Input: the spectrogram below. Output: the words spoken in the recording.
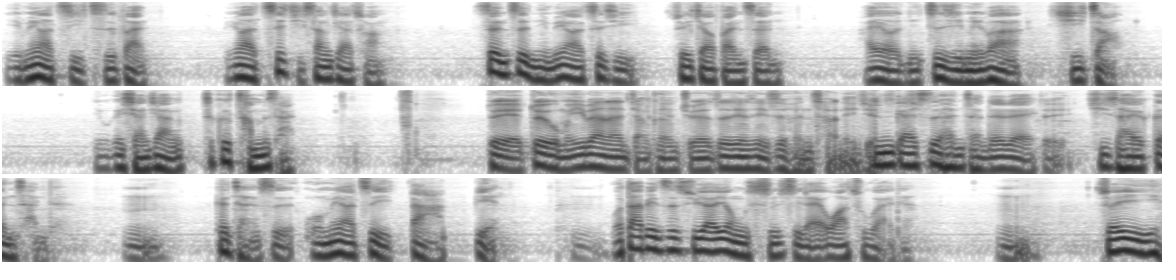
也没法自己吃饭，没法自己上下床，甚至你没法自己睡觉翻身，还有你自己没办法洗澡，你们可以想象这个惨不惨？对，对我们一般来讲，可能觉得这件事情是很惨的一件事，应该是很惨，对不对？对，其实还有更惨的，嗯，更惨的是我们要自己大便，嗯，我大便是需要用食指来挖出来的，嗯，所以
